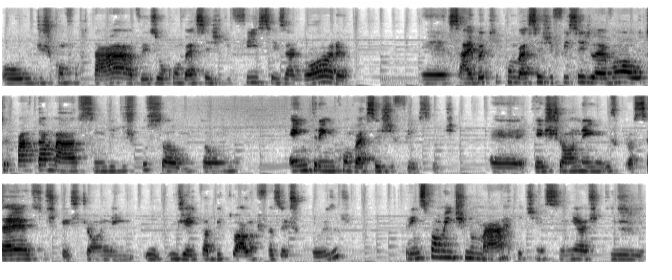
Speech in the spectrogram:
ou desconfortáveis ou conversas difíceis agora, é, saiba que conversas difíceis levam a outro patamar assim, de discussão. Então, entrem em conversas difíceis. É, questionem os processos, questionem o, o, jeito habitual de fazer as coisas, principalmente no marketing, assim, acho que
